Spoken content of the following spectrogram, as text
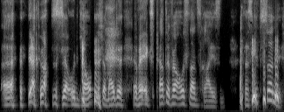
Äh, ja, das ist ja unglaublich. Er meinte, er wäre Experte für Auslandsreisen. Das gibt's doch nicht.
